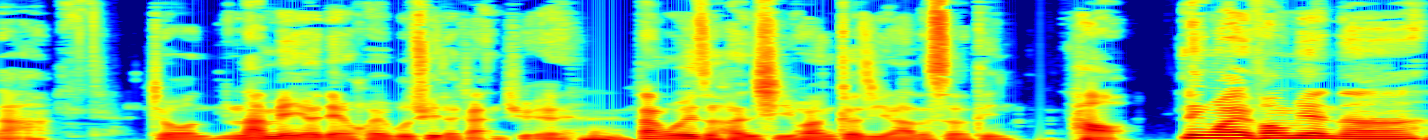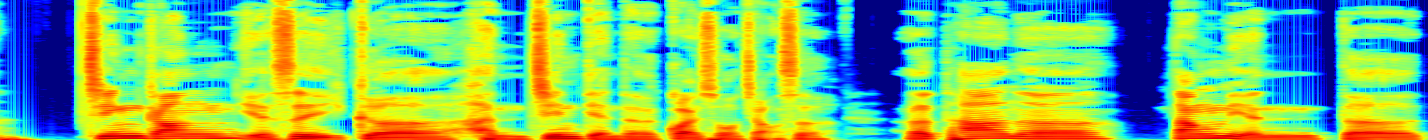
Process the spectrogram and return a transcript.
啊，就难免有点回不去的感觉。但我一直很喜欢哥吉拉的设定。好，另外一方面呢，金刚也是一个很经典的怪兽角色，而他呢，当年的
